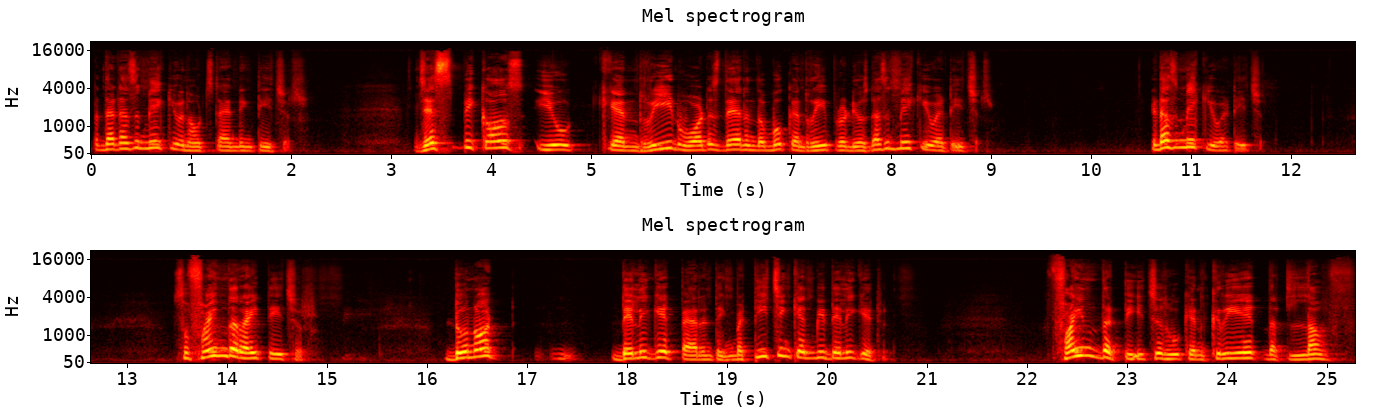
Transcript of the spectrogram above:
but that doesn't make you an outstanding teacher. Just because you can read what is there in the book and reproduce doesn't make you a teacher. It doesn't make you a teacher. So find the right teacher. Do not delegate parenting, but teaching can be delegated. Find the teacher who can create that love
